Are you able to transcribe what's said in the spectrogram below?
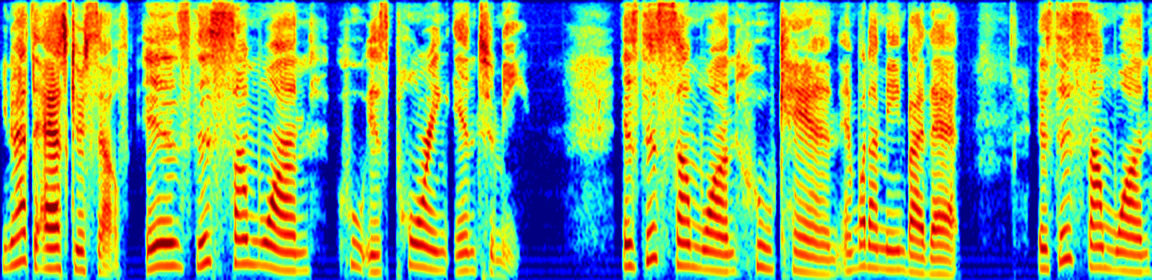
you know, have to ask yourself is this someone who is pouring into me? Is this someone who can, and what I mean by that, is this someone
